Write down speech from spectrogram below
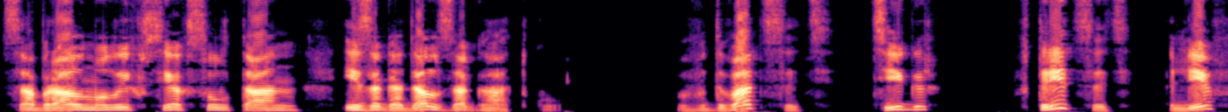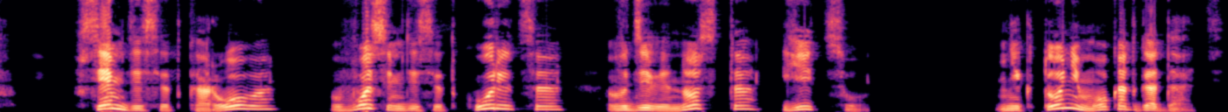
Собрал, мол, их всех султан и загадал загадку. В двадцать — тигр, в тридцать — лев, в семьдесят — корова, в восемьдесят — курица, в девяносто — яйцо. Никто не мог отгадать.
